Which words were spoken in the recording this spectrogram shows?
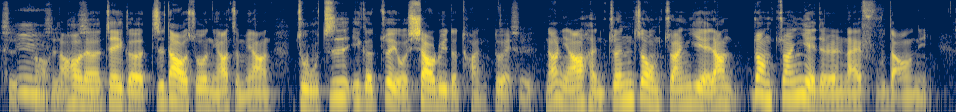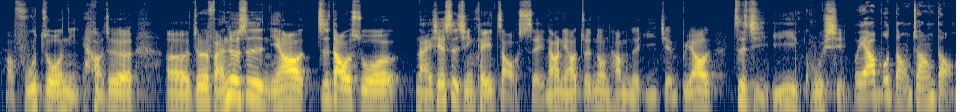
是，然后呢，这个知道说你要怎么样组织一个最有效率的团队，是，然后你要很尊重专业，让让专业的人来辅导你。好，辅佐你，好，这个，呃，就是反正就是你要知道说哪一些事情可以找谁，然后你要尊重他们的意见，不要自己一意孤行，不要不懂装懂，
